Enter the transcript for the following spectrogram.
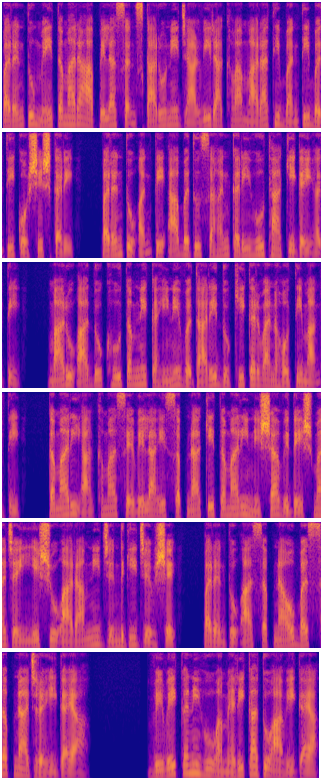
પરંતુ મેં તમારા આપેલા સંસ્કારોને જાળવી રાખવા મારાથી બનતી બધી કોશિશ કરી, પરંતુ અંતે આ બધું સહન કરી હું થાકી ગઈ હતી. મારું આ દુઃખ હું તમને કહીને વધારે દુઃખી કરવા નહોતી માંગતી. તમારી આંખમાં સેવેલા એ સપના કે તમારી નિશા વિદેશમાં જઈએ શું આરામની જિંદગી જીવશે, પરંતુ આ સપનાઓ બસ સપના જ રહી ગયા. વિવેક હું અમેરિકા તો આવી ગયા.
